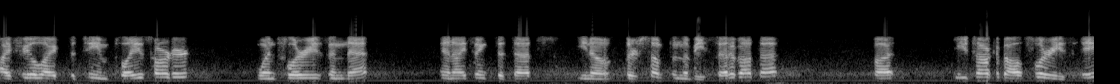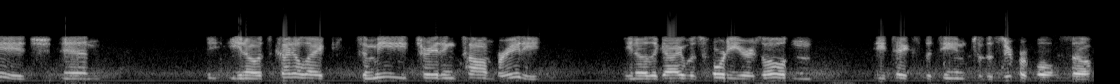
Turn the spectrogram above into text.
I feel like the team plays harder when Fleury's in net, and I think that that's you know there's something to be said about that. But you talk about Fleury's age, and you know it's kind of like to me trading Tom Brady. You know the guy was 40 years old, and he takes the team to the Super Bowl. So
